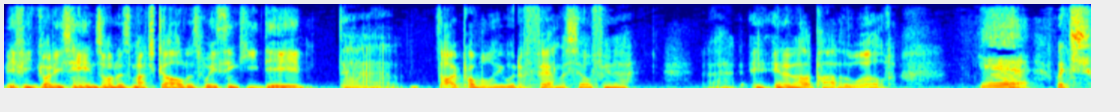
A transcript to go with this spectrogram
if he got his hands on as much gold as we think he did, uh, I probably would have found myself in a uh, in another part of the world. Yeah, which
